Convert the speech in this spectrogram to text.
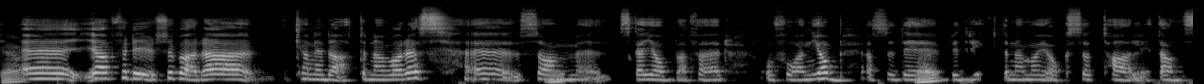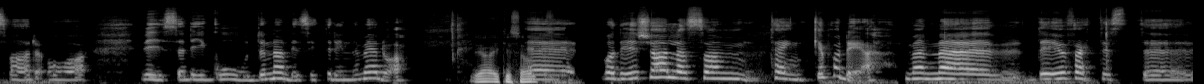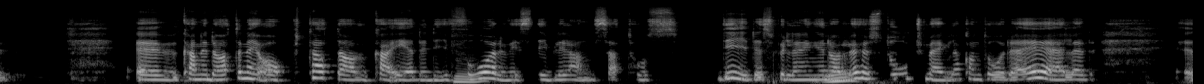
Ja, eh, ja for det er jo ikke bare kandidatene våre eh, som mm. skal jobbe for å få en jobb. Altså det, bedriftene må jo også ta litt ansvar og vise de godene de sitter inne med da. Ja, ikke sant? Eh, og det er ikke alle som tenker på det. Men eh, det er jo faktisk eh, eh, Kandidatene er opptatt av hva er det de mm. får hvis de blir ansatt hos de. Det spiller ingen rolle hvor stort meglerkontoret er, eller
